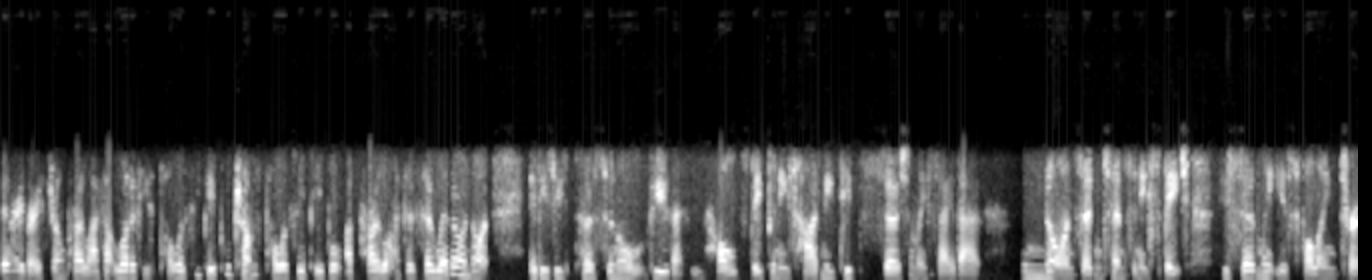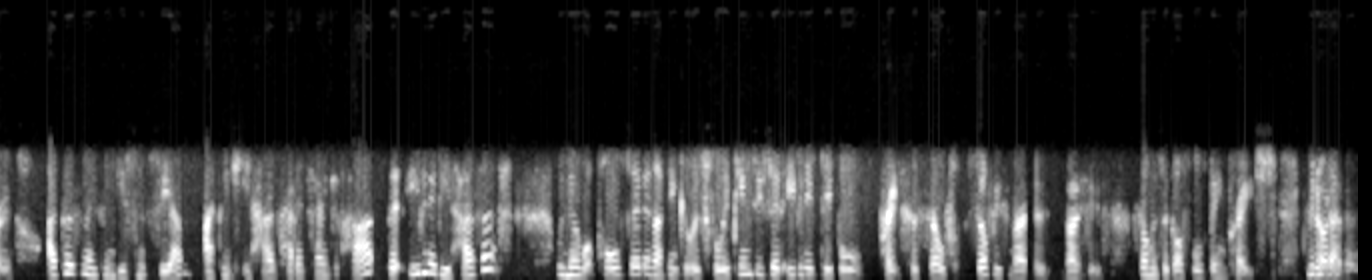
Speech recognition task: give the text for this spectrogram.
Very, very strong pro-lifer. A lot of his policy people, Trump's policy people, are pro-lifers. So whether or not it is his personal view that he holds deep in his heart, and he did certainly say that in no uncertain terms in his speech, he certainly is following through. I personally think he's sincere. I think he has had a change of heart, but even if he hasn't, We know what Paul said, and I think it was Philippians. He said, even if people preach for self, selfish motives, as long as the gospel's being preached. Do you know what I mean?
